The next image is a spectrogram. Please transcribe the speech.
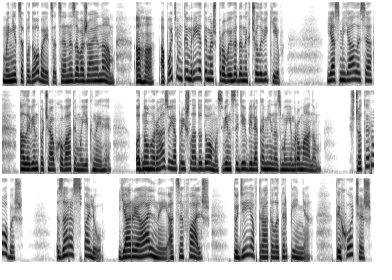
Мені це подобається, це не заважає нам. Ага, а потім ти мріятимеш про вигаданих чоловіків. Я сміялася, але він почав ховати мої книги. Одного разу я прийшла додому, він сидів біля каміна з моїм романом. Що ти робиш? Зараз спалю. Я реальний, а це фальш. Тоді я втратила терпіння. Ти хочеш,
